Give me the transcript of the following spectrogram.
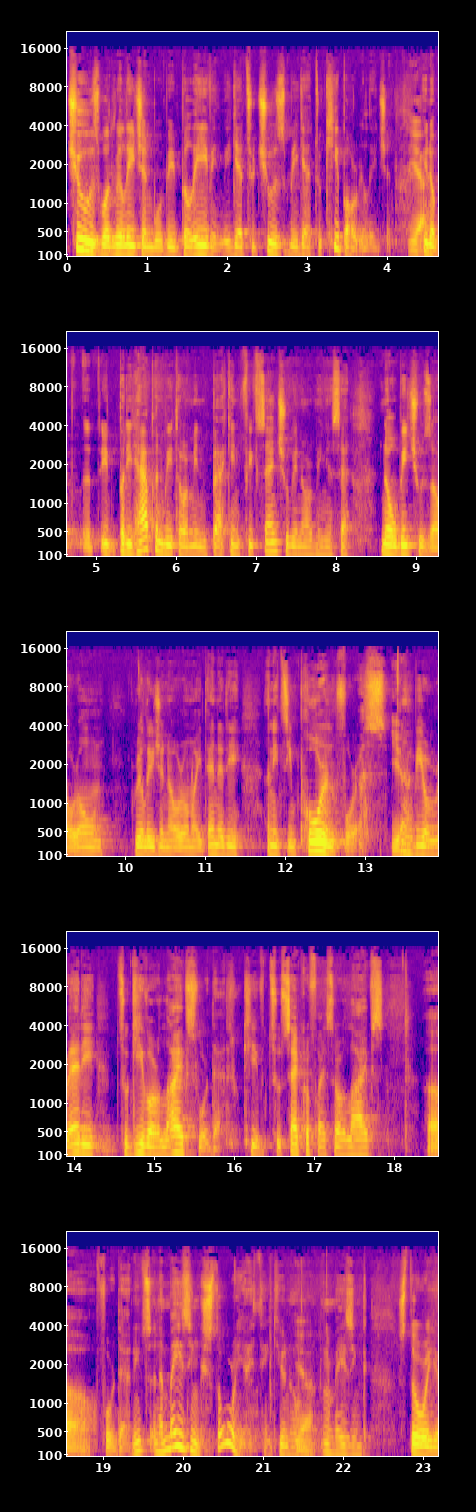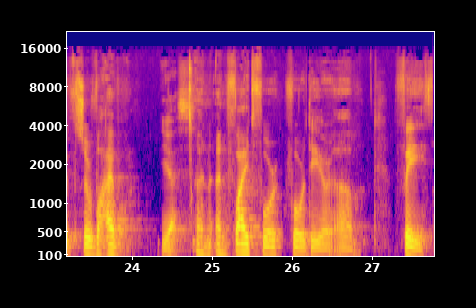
choose what religion will we believe in. We get to choose, we get to keep our religion. Yeah. You know, it, but it happened with Armenia back in 5th century when Armenia said, no, we choose our own religion, our own identity, and it's important for us. Yeah. And we are ready to give our lives for that, to, give, to sacrifice our lives uh, for that. It's an amazing story, I think, you know, Yeah. an amazing story of survival Yes. and, and fight for, for their um, faith.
